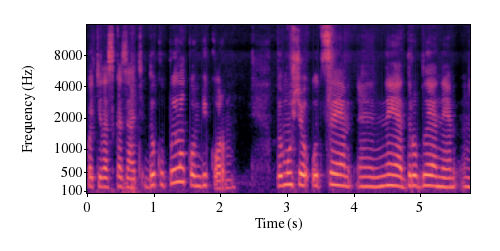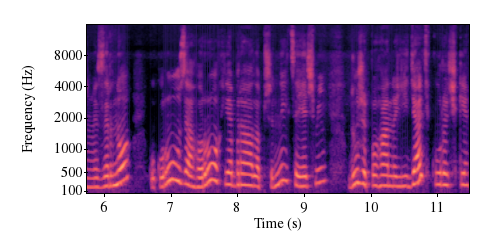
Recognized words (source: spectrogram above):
хотіла сказати, докупила комбікорм. Тому що оце е, не дроблене зерно, кукуруза, горох я брала, пшениця, ячмінь. Дуже погано їдять курочки.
